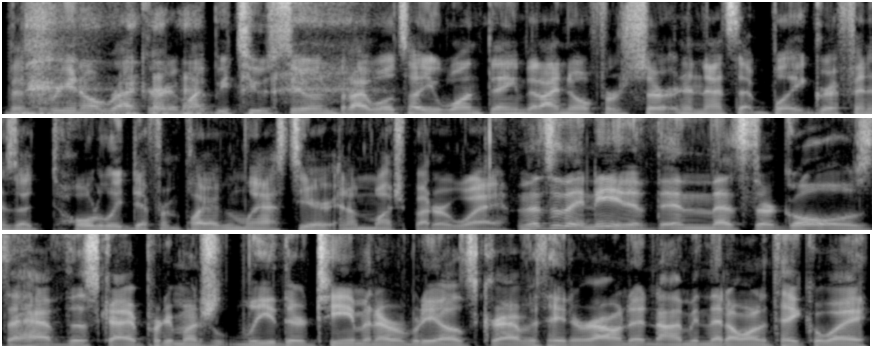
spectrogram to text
the 3 0 record, it might be too soon, but I will tell you one thing that I know for certain, and that's that Blake Griffin is a totally different player than last year in a much better way. And that's what they need, and that's their goal is to have this guy pretty much lead their team and everybody else gravitate around it. And I mean, they don't want to take away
